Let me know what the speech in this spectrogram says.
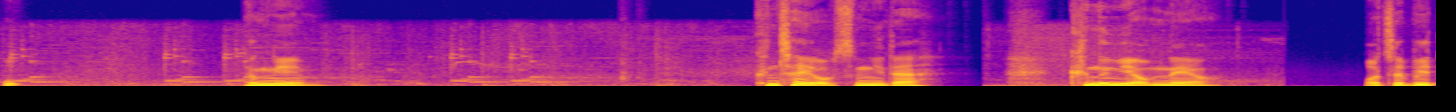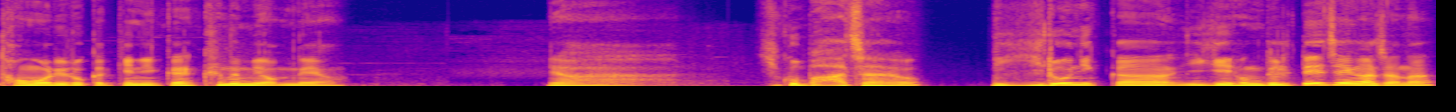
오, 형님, 큰 차이 없습니다. 큰 의미 없네요. 어차피 덩어리로 깎이니까 큰 의미 없네요. 야, 이거 맞아요? 이- 이러니까 이게 형들 떼쟁하잖아?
